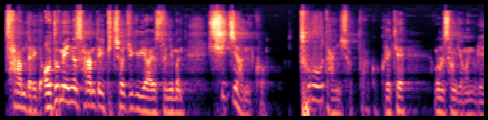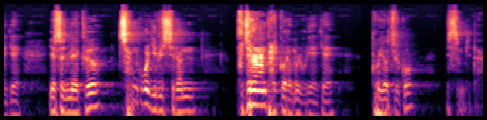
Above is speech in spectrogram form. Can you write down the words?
사람들에게 어둠에 있는 사람들에게 비춰주기 위하여 주님은 쉬지 않고 두루 다니셨다고 그렇게 오늘 성경은 우리에게 예수님의 그 천국을 이루시는 부지런한 발걸음을 우리에게 보여주고 있습니다.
